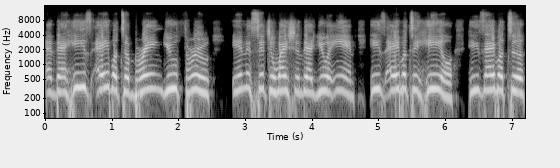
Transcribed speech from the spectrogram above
and that he's able to bring you through any situation that you're in. He's able to heal. He's able to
